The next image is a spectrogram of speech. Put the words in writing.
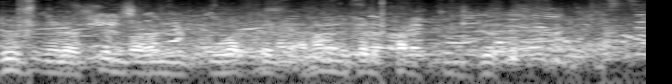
deux générations avant de pouvoir faire, avant de faire partie de.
